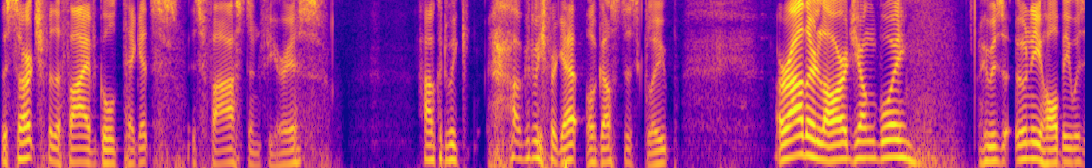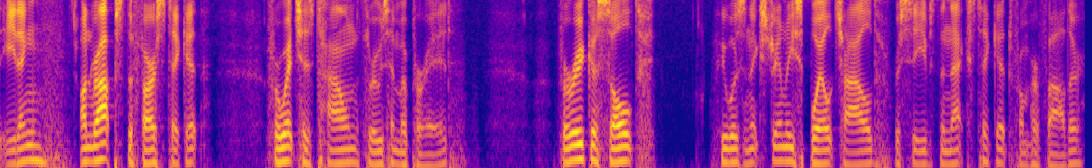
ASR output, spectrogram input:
The search for the five gold tickets is fast and furious. How could we how could we forget Augustus Gloop, a rather large young boy whose only hobby was eating, unwraps the first ticket, for which his town throws him a parade. Veruca Salt, who was an extremely spoilt child, receives the next ticket from her father,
